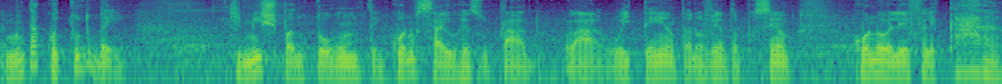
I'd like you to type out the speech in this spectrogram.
É muita coisa. Tudo bem. que me espantou ontem, quando saiu o resultado, lá 80%, 90%, quando eu olhei, falei, cara,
